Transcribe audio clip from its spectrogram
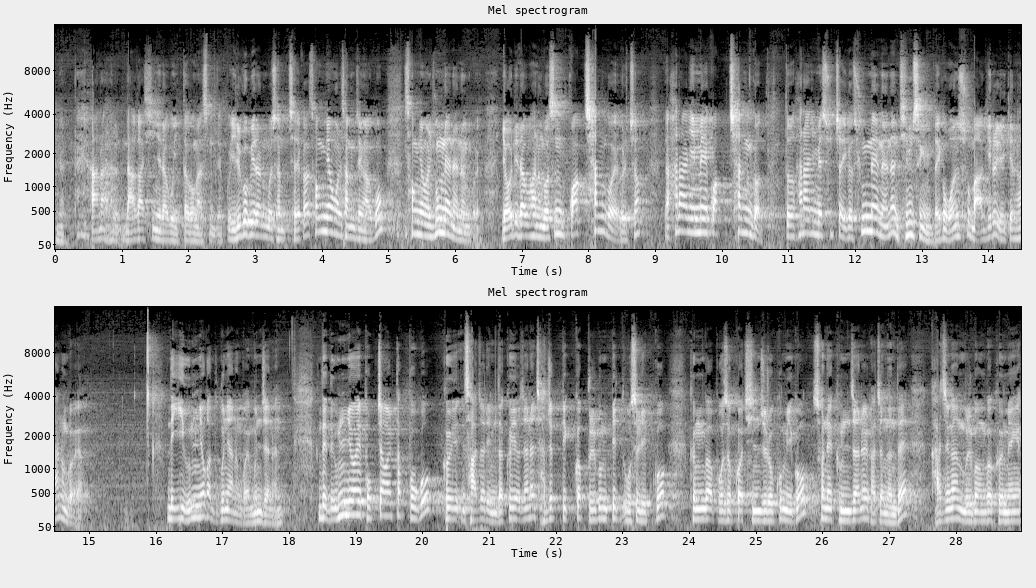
있는 가나 나가신이라고 있다고 말씀드렸고 일곱이라는 것 자체가 성령을 상징하고 성령을 흉내내는 거예요. 열이라고 하는 것은 꽉 찬 거예요. 그렇죠? 하나님의 꽉 찬 것, 또 하나님의 숫자 이거 흉내내는 짐승입니다. 이거 원수 마귀를 얘기를 하는 거예요. 근데 이 음녀가 누구냐는 거예요, 문제는. 근데 음녀의 복장을 딱 보고 그 4절입니다. 그 여자는 자줏빛과 붉은빛 옷을 입고 금과 보석과 진주로 꾸미고 손에 금잔을 가졌는데 가증한 물건과 금행에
